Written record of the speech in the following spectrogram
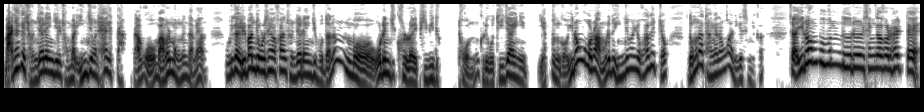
만약에 전자레인지를 정말 인증을 해야겠다라고 마음을 먹는다면 우리가 일반적으로 생각하는 전자레인지보다는 뭐 오렌지 컬러의 비비드 톤 그리고 디자인이 예쁜 거 이런 거를 아무래도 인증하려고 하겠죠. 너무나 당연한 거 아니겠습니까? 자, 이런 부분들을 생각을 할 때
